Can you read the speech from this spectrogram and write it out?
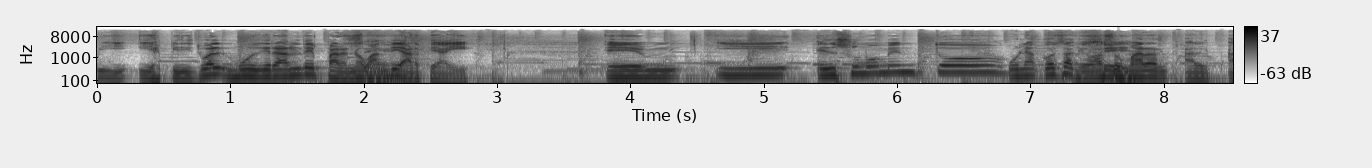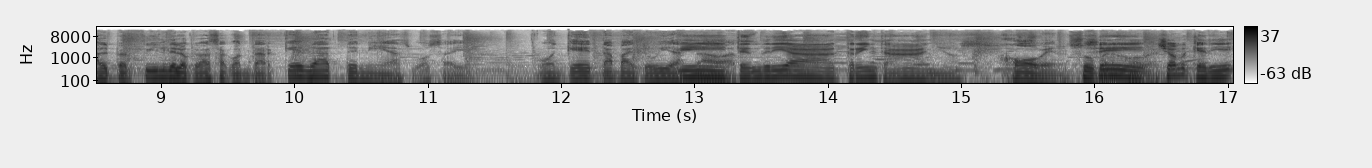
y- y espiritual muy grande para no Sí. bandearte ahí. Eh, y en su momento. Una cosa que va Sí. a sumar al, al- al perfil de lo que vas a contar. ¿Qué edad tenías vos ahí? ¿O en qué etapa de tu vida Y estabas? tendría 30 años. Joven, súper sí, joven. yo quería,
